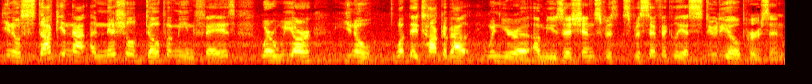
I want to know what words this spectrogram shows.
you know stuck in that initial dopamine phase where we are you know what they talk about when you're a, a musician spe- specifically a studio person.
